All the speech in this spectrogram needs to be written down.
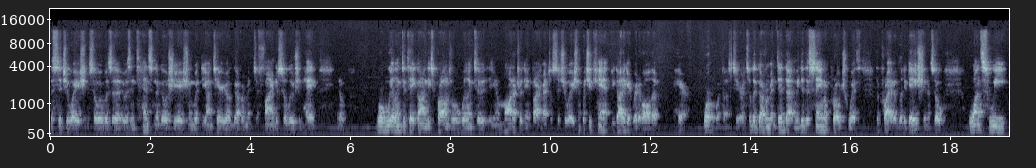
the situation. So it was a it was intense negotiation with the Ontario government to find a solution. Hey, you know, we're willing to take on these problems. We're willing to, you know, monitor the environmental situation, but you can't, you got to get rid of all the hair. Work with us here. And so the government did that. And we did the same approach with the private litigation. And so once we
